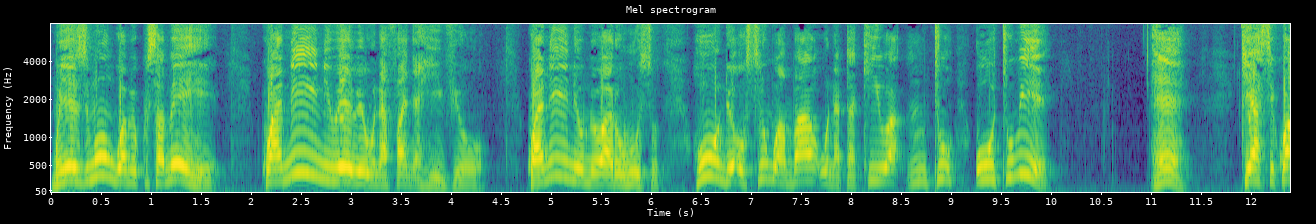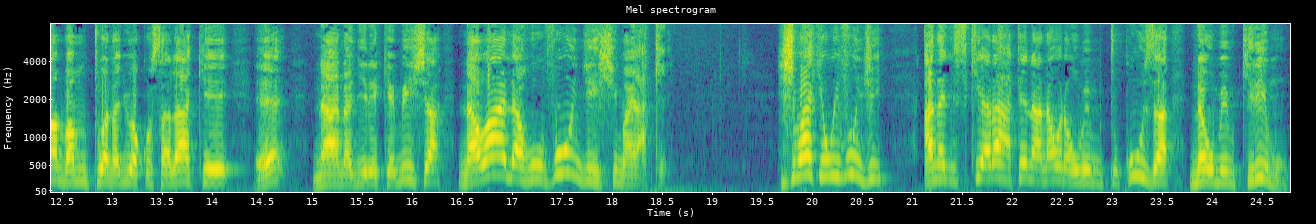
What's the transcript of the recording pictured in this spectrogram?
Mwenyezi mungu amekusamehe. Kwa nini wewe unafanya hivyo? Kwa nini umewaruhusu? Huu ndio uslubu ambao unatakiwa mtu uutumie. Eh, kiasi kwamba mtu anajua kosa lake eh, na anajirekebisha na wala huvunji heshima yake. Heshima yake huivunji. Anajisikia raha tena anaona umemtukuza na umemkirimu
